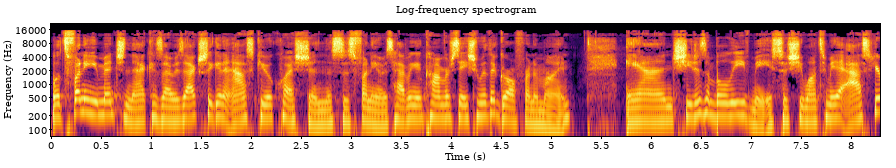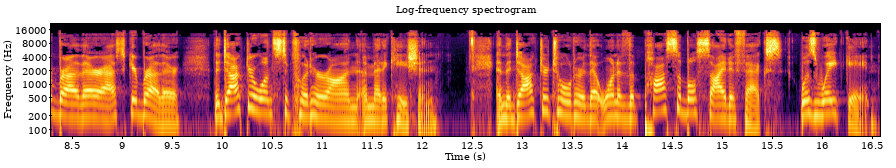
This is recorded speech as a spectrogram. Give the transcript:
Well, it's funny you mentioned that because I was actually going to ask you a question. This is funny. I was having a conversation with a girlfriend of mine, and she doesn't believe me. So she wants me to ask your brother, ask your brother. The doctor wants to put her on a medication. And the doctor told her that one of the possible side effects was weight gain.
